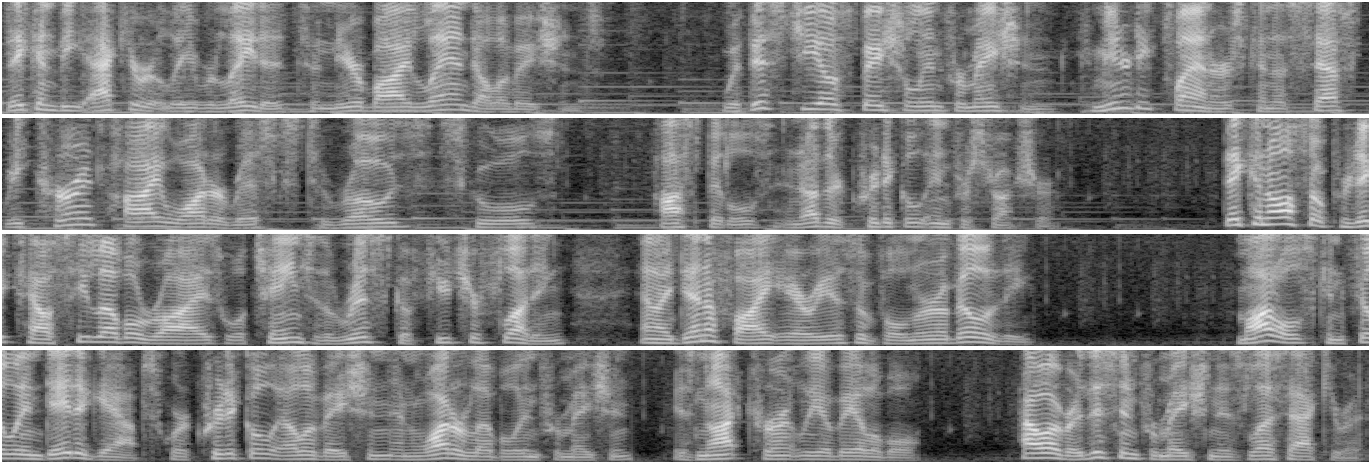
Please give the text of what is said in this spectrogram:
they can be accurately related to nearby land elevations. With this geospatial information, community planners can assess recurrent high water risks to roads, schools, hospitals, and other critical infrastructure. They can also predict how sea level rise will change the risk of future flooding and identify areas of vulnerability. Models can fill in data gaps where critical elevation and water level information is not currently available. However, this information is less accurate.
